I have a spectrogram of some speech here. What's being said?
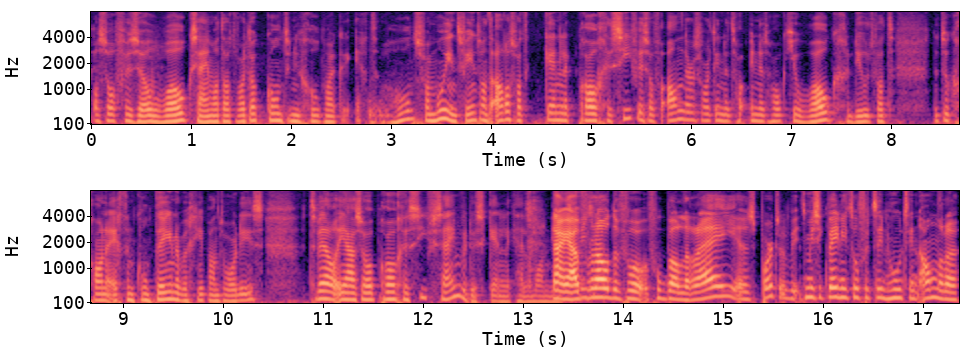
alsof we zo woke zijn. Want dat wordt ook continu geroepen. Maar ik echt hondsvermoeiend vind. Want alles wat kennelijk progressief is of anders wordt in het, in het hokje woke geduwd. Wat natuurlijk gewoon echt een containerbegrip aan het worden is. Terwijl, ja, zo progressief zijn we dus kennelijk helemaal niet. Nou ja, vooral de vo- voetballerij, eh, sport. Tenminste, ik weet niet of het in hoe het in andere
